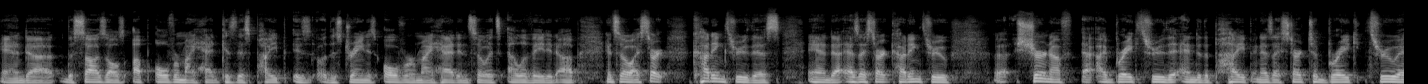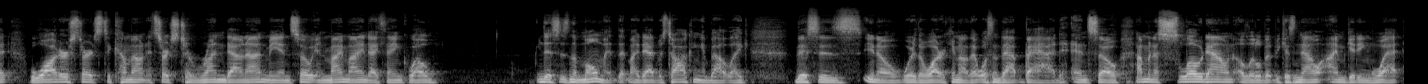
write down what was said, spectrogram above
And uh, the sawzall's up over my head because this pipe is, this drain is over my head. And so it's elevated up. And so I start cutting through this. And uh, as I start cutting through, uh, sure enough, I break through the end of the pipe. And as I start to break through it, water starts to come out and it starts to run down on me. And so in my mind, I think, well, this is the moment that my dad was talking about like this is you know where the water came out. That wasn't that bad. And so i'm going to slow down a little bit because now i'm getting wet.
